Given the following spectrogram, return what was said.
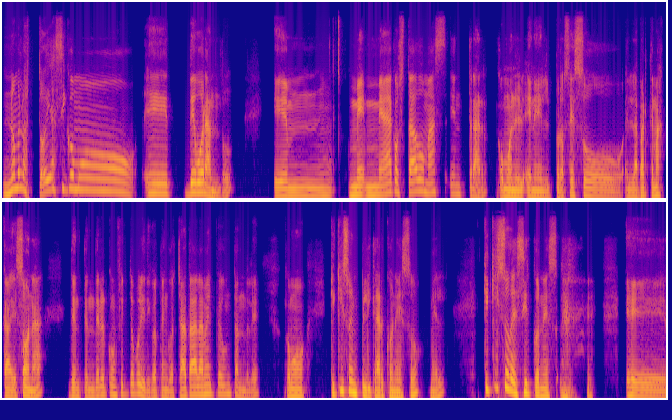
no me lo estoy así como eh, devorando. Em, me, me ha costado más entrar, como en el, en el proceso, en la parte más cabezona, de entender el conflicto político. Tengo chata a la Mel preguntándole, como, ¿qué quiso implicar con eso, Mel? ¿Qué quiso decir con eso? Eh,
